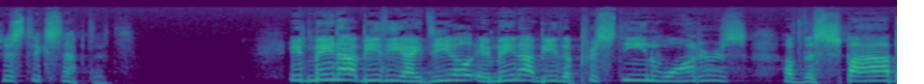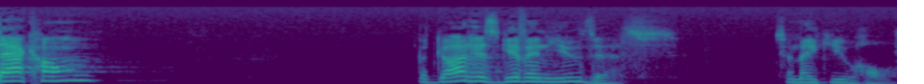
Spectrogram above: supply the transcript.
Just accept it. It may not be the ideal, it may not be the pristine waters of the spa back home, but God has given you this to make you whole.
